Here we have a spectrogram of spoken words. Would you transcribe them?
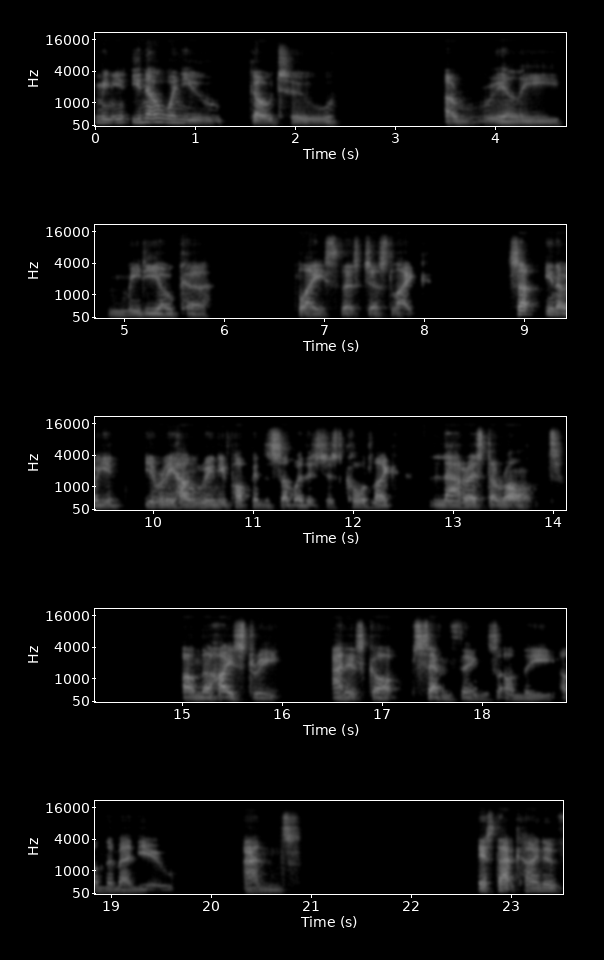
I mean, you you know when you go to a really mediocre place that's just like so you know, you you're really hungry and you pop into somewhere that's just called, like, La Restaurant" on the high street, and it's got 7 things on the on the menu, and it's that kind of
